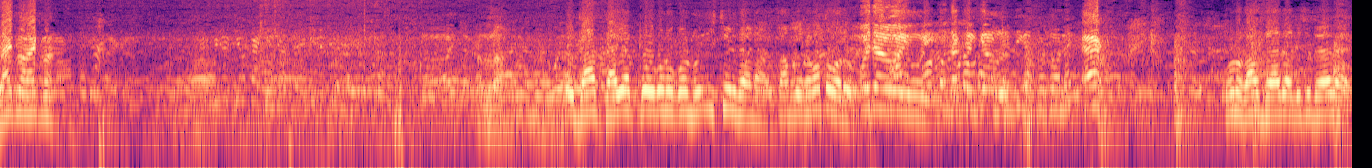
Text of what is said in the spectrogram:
লাইট মার লাইট মার। আল্লাহ। ওই গাছ জায়গা কই কোনো কোনো স্টোরি থাকে না। চামড়া কত বড়? ওই দেখ ওই ওই দেখেন কেন এক। কোনো গাছ দেয়া যায় কিছু দেয়া যায়?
